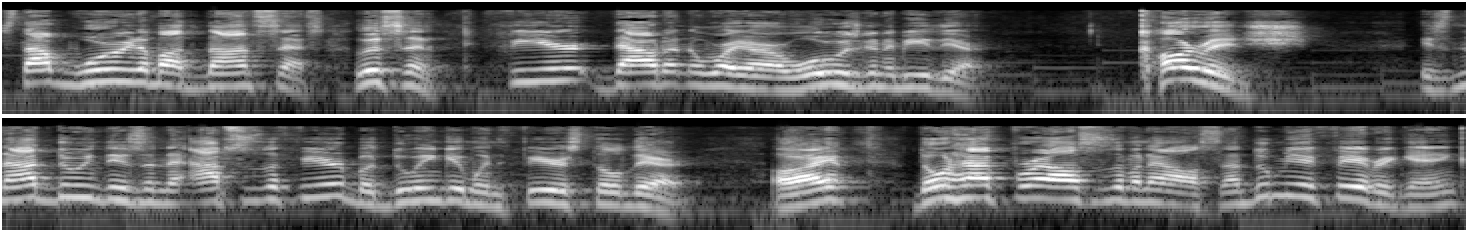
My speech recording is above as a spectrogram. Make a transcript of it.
Stop worrying about nonsense. Listen, fear, doubt, and worry are always going to be there. Courage is not doing things in the absence of fear, but doing it when fear is still there. All right? Don't have paralysis of analysis. Now, do me a favor, gang.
